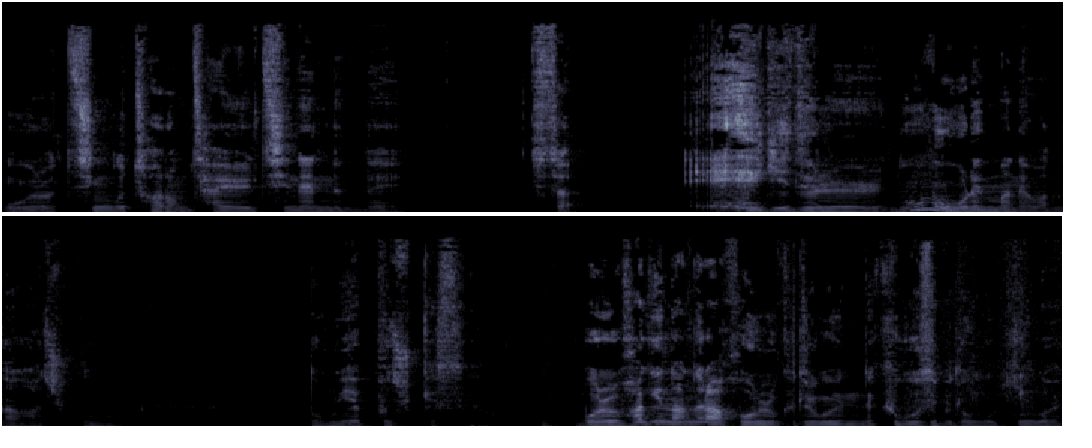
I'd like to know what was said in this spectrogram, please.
오히려 친구처럼 잘 지냈는데 진짜 애기들을 너무 오랜만에 만나가지고 너무 예뻐 죽겠어요. 뭘 확인하느라 거울 이렇게 들고 있는데 그 모습이 너무 웃긴 거예요.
